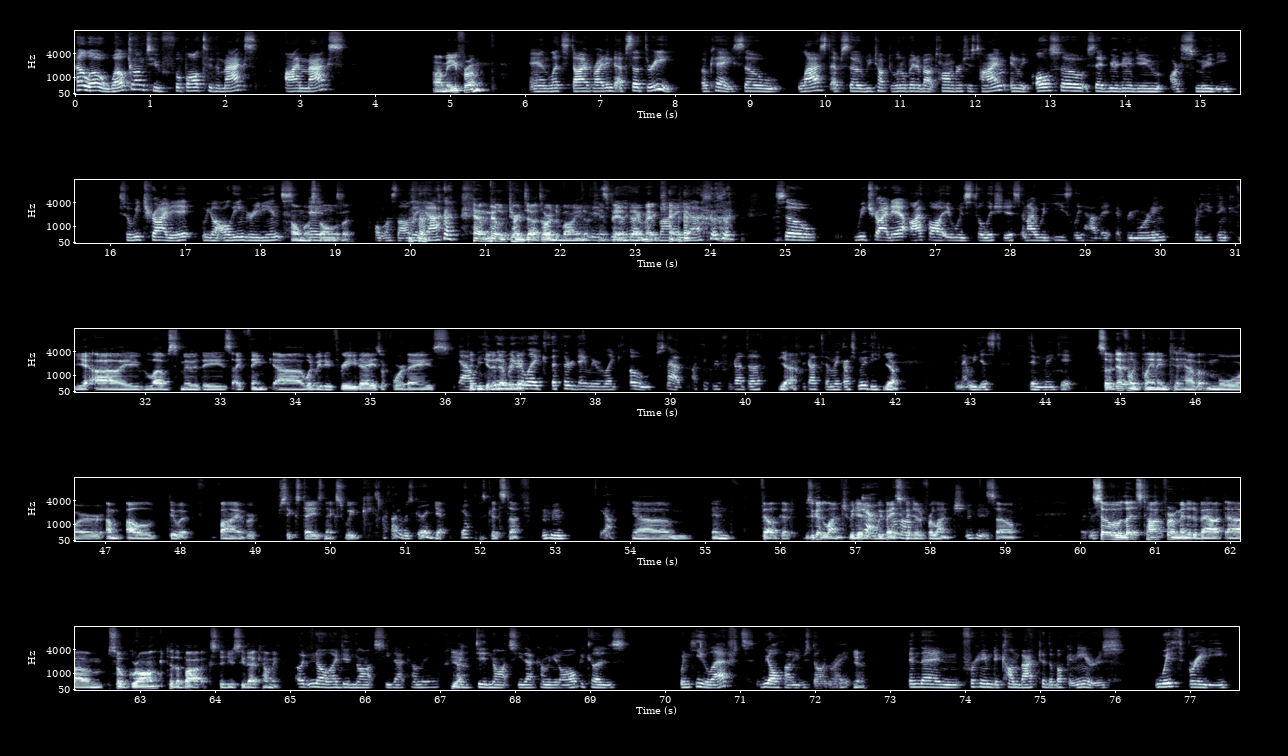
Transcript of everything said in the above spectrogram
Hello, welcome to Football to the Max. I'm Max, I'm Ephraim. and let's dive right into episode three. Okay, so last episode we talked a little bit about Tom versus Time, and we also said we were going to do our smoothie. So we tried it. We got all the ingredients. Almost all of it. Almost all of it, yeah. That milk turns out it's hard to buy in a It's really hard to pandemic. buy, yeah. so we tried it. I thought it was delicious, and I would easily have it every morning. What do you think? yeah, I love smoothies. I think uh, what did we do? Three days or four days? Yeah, Didn't we, get it we, every we day. like the third day. We were like, "Oh snap! I think we forgot to yeah. we forgot to make our smoothie." Yeah. and then we just didn't make it. So definitely planning to have it more. Um, I'll do it five or six days next week. I thought it was good. Yeah. Yeah. It's good stuff. hmm Yeah. Um, and felt good. It was a good lunch. We did Yeah, it. We basically uh-huh. did it for lunch. hmm So, so let's talk for a minute about um, so Gronk to the Bucks. Did you see that coming? Uh, no, I did not see that coming. Yeah. I did not see that coming at all because when he left, we all thought he was done, right? Yeah. And then for him to come back to the Buccaneers with Brady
